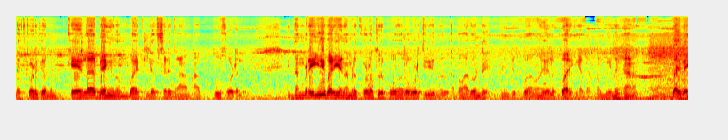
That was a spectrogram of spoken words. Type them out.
ലെഫ്റ്റ് റോഡ് കയറുമ്പം കേരള ബാങ്കിന് മുമ്പായിട്ട് ലെഫ്റ്റ് സൈഡിൽ കാണാം അപ്പു ഹോട്ടൽ നമ്മുടെ ഈ വഴിയാണ് നമ്മൾ കുളത്തൂർ പോകുന്ന റോഡ് തിരിയുന്നത്. അപ്പം അതുകൊണ്ട് നിങ്ങൾക്ക് പോകാൻ എളുപ്പമായിരിക്കും കേട്ടോ. അപ്പം വീണ്ടും കാണാം. Bye bye.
